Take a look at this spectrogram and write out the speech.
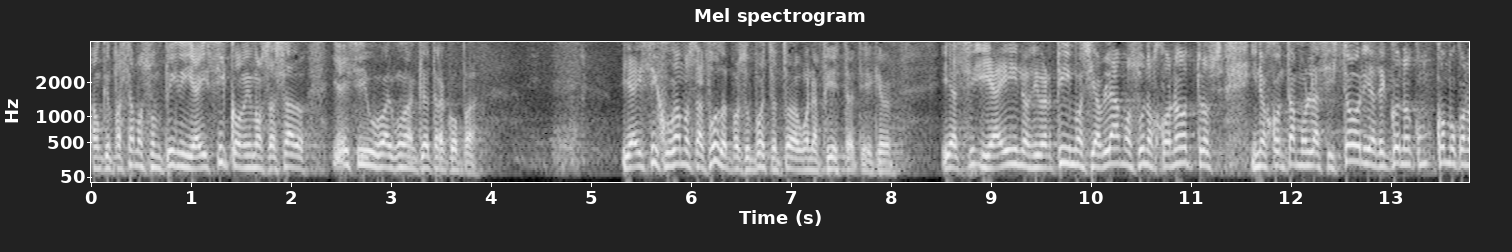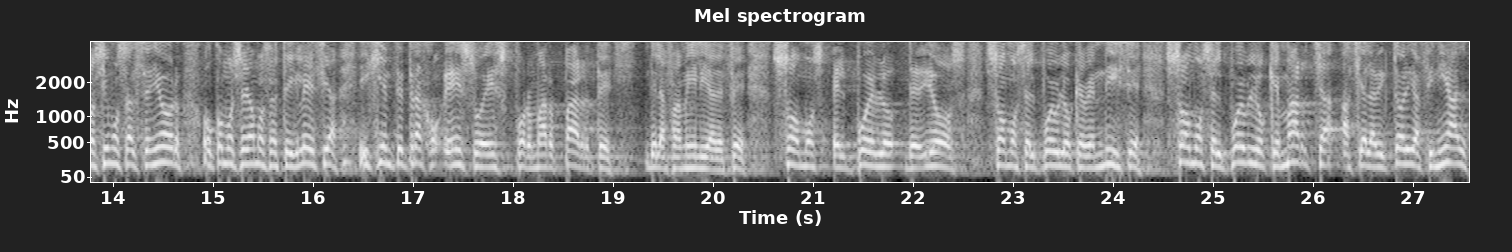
aunque pasamos un picnic y ahí sí comimos asado, y ahí sí hubo alguna que otra copa. Y ahí sí jugamos al fútbol, por supuesto, toda buena fiesta tiene que ver. Y, así, y ahí nos divertimos y hablamos unos con otros y nos contamos las historias de cómo, cómo, conocimos al Señor o cómo llegamos a esta iglesia y quién te trajo. Eso es formar parte de la familia de fe. Somos el pueblo de Dios, somos el pueblo que bendice, somos el pueblo que marcha hacia la victoria final,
